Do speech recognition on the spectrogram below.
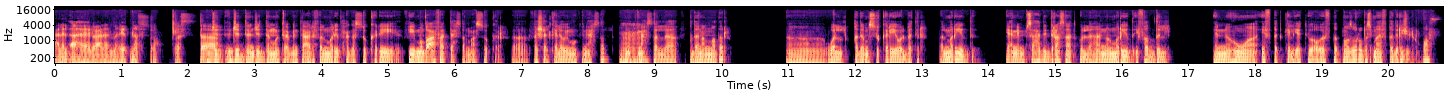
على الأهل وعلى المريض نفسه. بس آه، جدا جدا جدا متعب. أنت عارف المريض حق السكري في مضاعفات تحصل مع السكر. آه، فشل كلوي ممكن يحصل. ممكن مم. يحصل آه، فقدان النظر والقدم السكرية والبتر. المريض يعني هذه الدراسات كلها إنه المريض يفضل إنه هو يفقد كليته أو يفقد نظره بس ما يفقد رجله. أوف.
